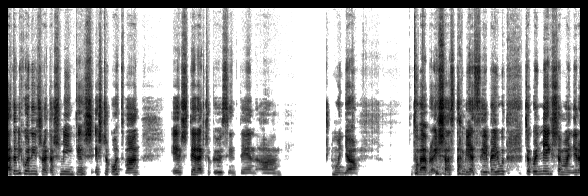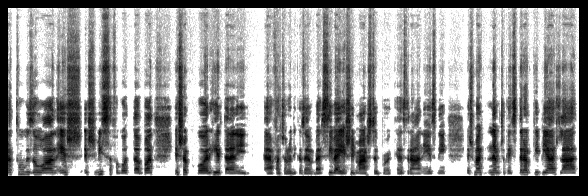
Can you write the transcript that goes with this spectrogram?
Tehát amikor nincs rajta smink, és, és csak ott van, és tényleg csak őszintén a, mondja továbbra is azt, ami eszébe jut, csak hogy mégsem annyira túlzóan, és, és visszafogottabban, és akkor hirtelen így elfacsorodik az ember szíve, és egy más tökből kezd ránézni, és már nem csak egy sztereotípiát lát,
